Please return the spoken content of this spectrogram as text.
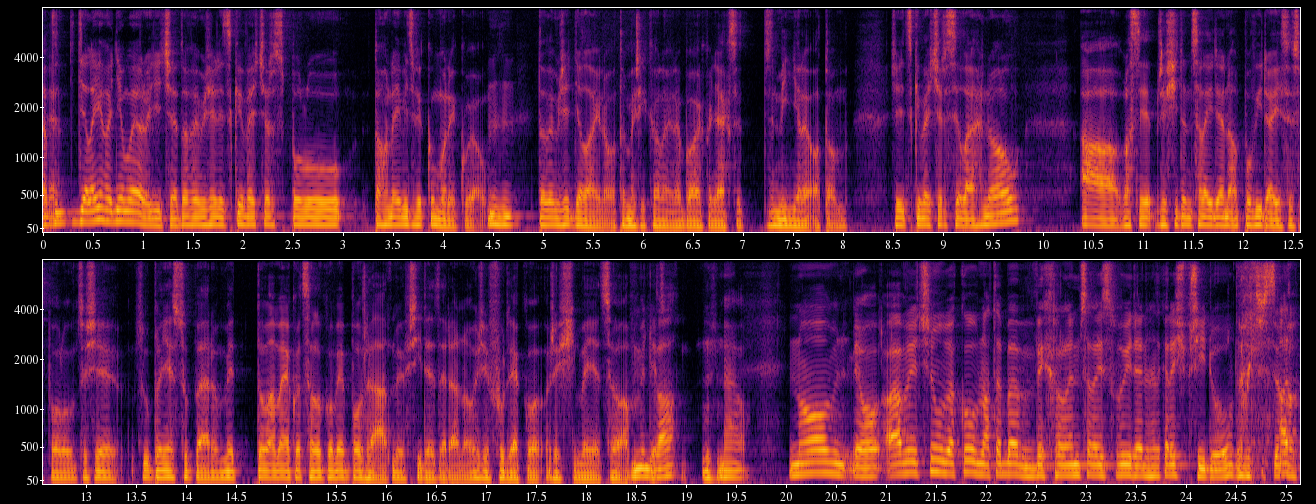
A to dělají hodně moje rodiče, to vím, že vždycky večer spolu toho nejvíc vykomunikujou. Mm-hmm. To vím, že dělají, no, to mi říkali, nebo jako nějak se zmínili o tom. Že vždycky večer si lehnou a vlastně řeší ten celý den a povídají si spolu, což je úplně super. My to máme jako celkově pořád, mi přijde teda, no, že furt jako řešíme něco. A My dva? Mm-hmm. Jo. No jo, a většinou jako na tebe vychrlím celý svůj den hned, když přijdu. No, a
